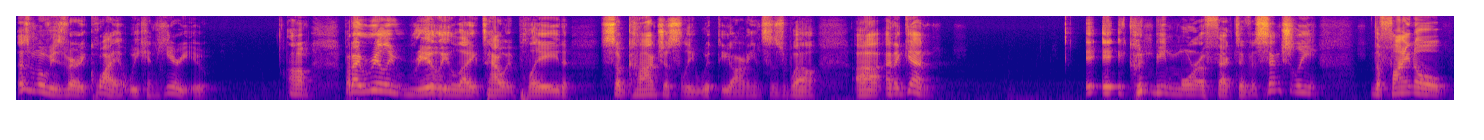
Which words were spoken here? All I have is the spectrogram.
this movie is very quiet. We can hear you. Um, but i really really liked how it played subconsciously with the audience as well. Uh, and again it, it couldn't be more effective. Essentially the final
